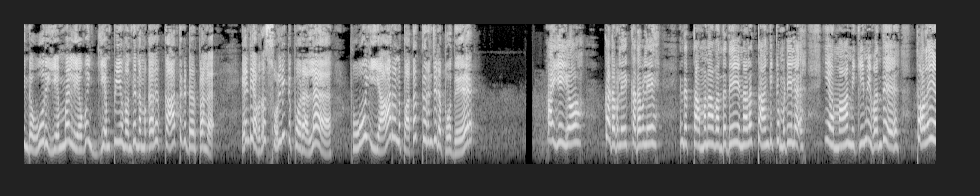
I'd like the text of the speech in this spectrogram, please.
இந்த ஊர் எம்எல்ஏவும் எம்பியும் வந்து நமக்காக காத்துக்கிட்டு இருப்பாங்க. ஏண்டி அவ சொல்லிட்டு போறால? போய் யாருன்னு பார்த்தா தெரிஞ்சிட போகுது. ஐயோ கடவுளே கடவுளே இந்த தமனா வந்ததே என்னால தாங்கிக்க முடியல. என் மாமிக்கு நீ வந்து தொலைய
